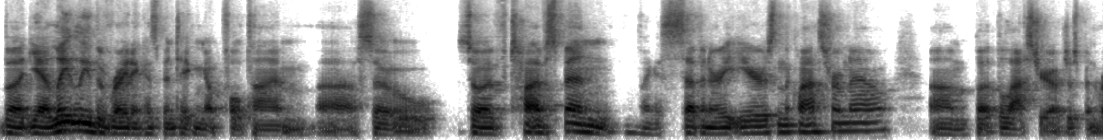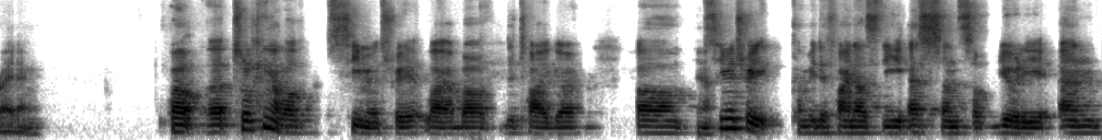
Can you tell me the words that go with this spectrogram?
but yeah, lately the writing has been taking up full time. Uh, so so I've t- I've spent like seven or eight years in the classroom now. Um, but the last year I've just been writing. Well, uh, talking about symmetry, like about the tiger, um, yeah. symmetry can be defined as the essence of beauty. And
